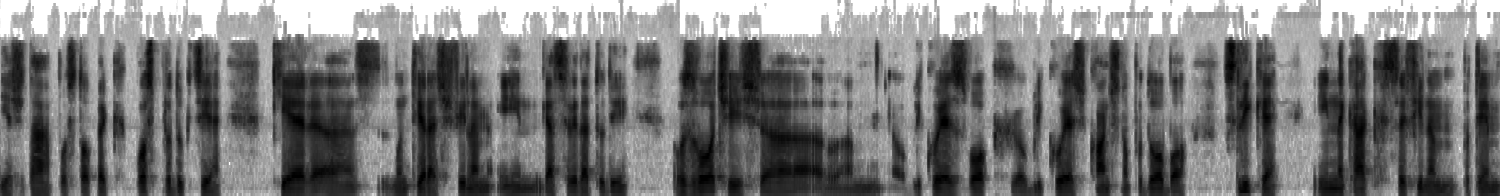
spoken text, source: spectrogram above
je že ta postopek postprodukcije, kjer montiraš film in ga seveda tudi ozvočiš, uh, um, oblikuješ zvok, oblikuješ končno podobo slike in nekako se film potem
